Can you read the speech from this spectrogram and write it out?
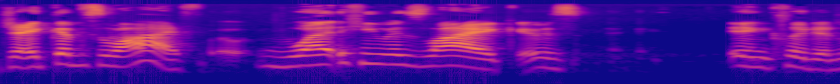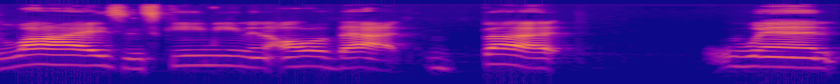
Jacob's life, what he was like. It was included lies and scheming and all of that. But when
